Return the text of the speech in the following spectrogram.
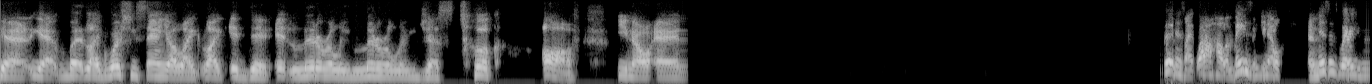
yeah, yeah, but like what she's saying, y'all, like like it did. It literally, literally just took off, you know, and it's like wow, how amazing, you know. And this is where you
